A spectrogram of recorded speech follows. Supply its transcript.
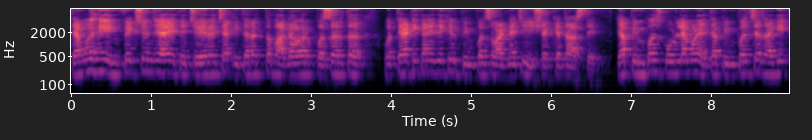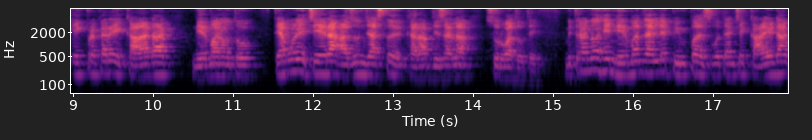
त्यामुळे हे इन्फेक्शन जे आहे ते चेहऱ्याच्या इतरक्त भागावर पसरतं व त्या ठिकाणी देखील पिंपल्स वाढण्याची शक्यता असते. या पिंपल्स फोडल्यामुळे त्या पिंपल्सच्या जागी एक प्रकारे काळा डाग निर्माण होतो. त्यामुळे चेहरा अजून जास्त खराब दिसायला सुरुवात होते. मित्रांनो हे निर्माण झालेले पिंपल्स व त्यांचे काळे डाग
